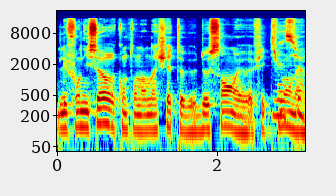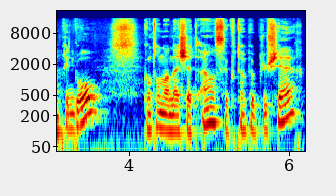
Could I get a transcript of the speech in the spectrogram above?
les fournisseurs. Quand on en achète 200, effectivement, on a un prix de gros. Quand on en achète un, ça coûte un peu plus cher.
